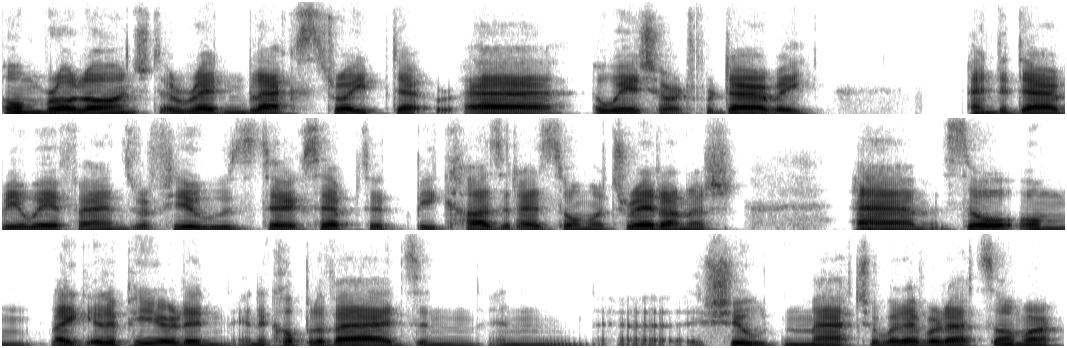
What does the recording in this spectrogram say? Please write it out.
Umbro launched a red and black striped uh, away shirt for Derby, and the Derby away fans refused to accept it because it had so much red on it. Um, so um, like it appeared in, in a couple of ads in in uh, shoot and match or whatever that summer.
